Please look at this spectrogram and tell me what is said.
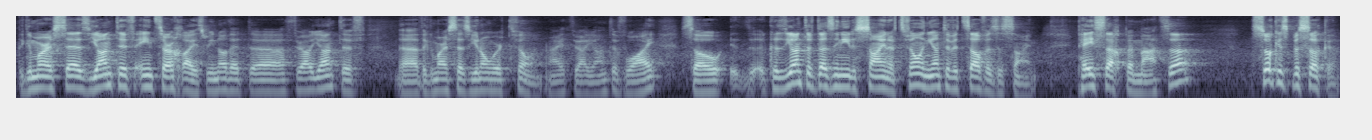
The Gemara says yontif ain't tzarchais. We know that uh, throughout yontif. Uh, the Gemara says you don't wear tefillin, right? Throughout Yontif. Why? So, because Yontif doesn't need a sign of tefillin, Yontif itself is a sign. Pesach b'matzah, Sukkot b'sukkah.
